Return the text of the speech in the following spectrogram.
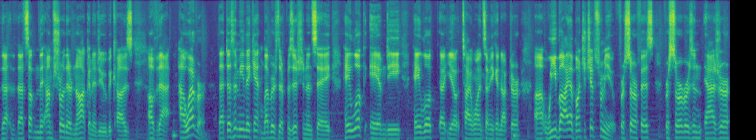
that that's something that I'm sure they're not going to do because of that. However, that doesn't mean they can't leverage their position and say, "Hey, look, AMD. Hey, look, uh, you know, Taiwan Semiconductor. Uh, we buy a bunch of chips from you for Surface, for servers in Azure,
